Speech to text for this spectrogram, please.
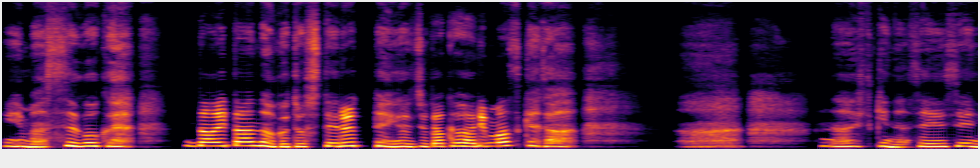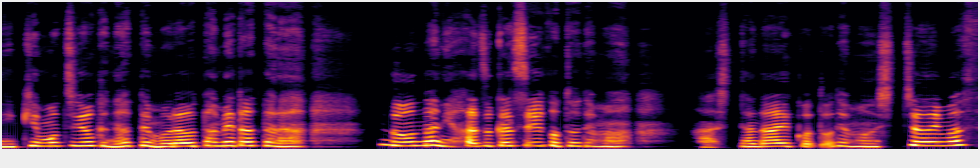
今すごく大胆なことしてるっていう自覚ありますけど、大好きな先生に気持ちよくなってもらうためだったら、どんなに恥ずかしいことでも、はしたないことでもしちゃいます。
